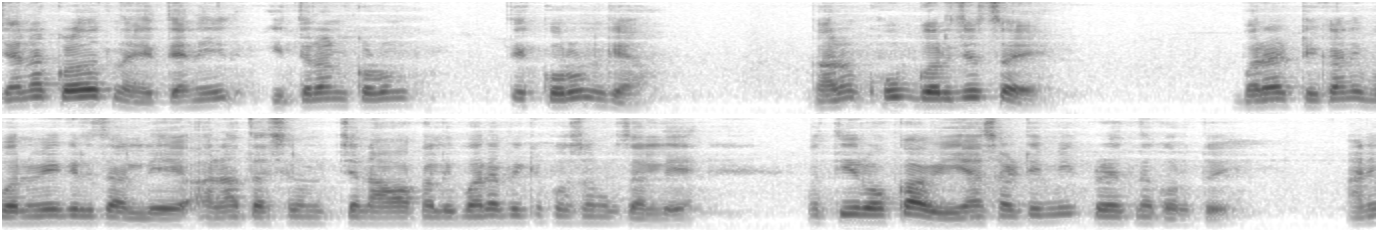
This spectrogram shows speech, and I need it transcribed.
ज्यांना कळत नाही त्यांनी इतरांकडून ते करून घ्या. कारण खूप गरजेचं आहे. बऱ्याच ठिकाणी बनवेगिरी चालली आहे अनाथ आश्रमच्या नावाखाली बऱ्यापैकी फसवणूक चालली आहे. मग ती रोखावी यासाठी मी प्रयत्न करतो आहे आणि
